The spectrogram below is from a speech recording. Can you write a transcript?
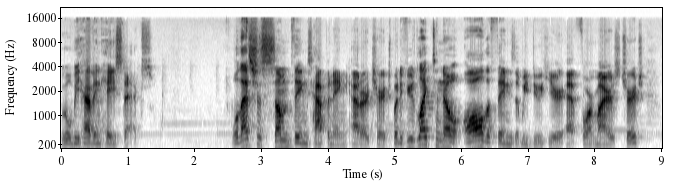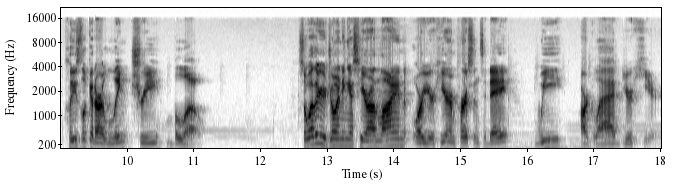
We will be having haystacks. Well, that's just some things happening at our church, but if you'd like to know all the things that we do here at Fort Myers Church, please look at our Linktree below. So whether you're joining us here online or you're here in person today, we are glad you're here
